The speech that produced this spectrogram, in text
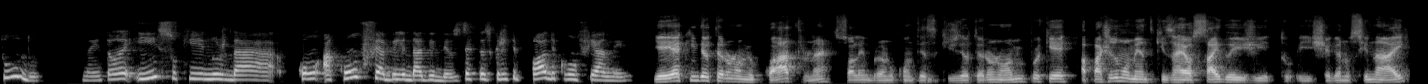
tudo. Né? Então, é isso que nos dá a confiabilidade de Deus, certeza que a gente pode confiar nele. E aí, aqui em Deuteronômio 4, né? Só lembrando o contexto aqui de Deuteronômio, porque a partir do momento que Israel sai do Egito e chega no Sinai,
